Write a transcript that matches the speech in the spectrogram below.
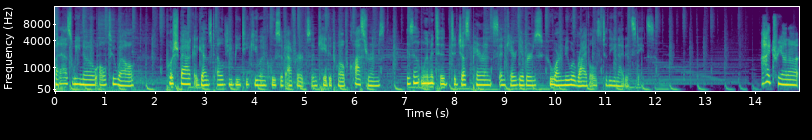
But as we know all too well, pushback against LGBTQ inclusive efforts in K 12 classrooms isn't limited to just parents and caregivers who are new arrivals to the United States. Hi, Triana.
